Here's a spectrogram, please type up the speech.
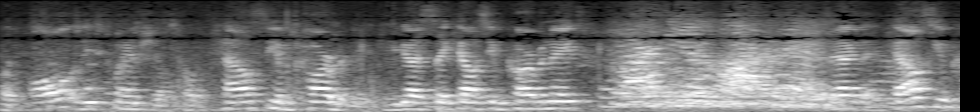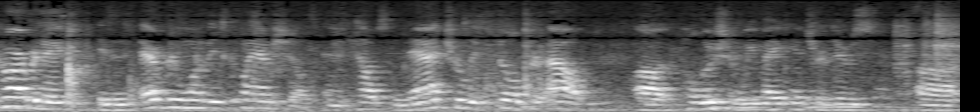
of all of these clamshells called calcium carbonate. Can you guys say calcium carbonate? Calcium carbonate. Exactly. Calcium carbonate is in every one of these clamshells, and it helps naturally filter out uh, pollution we may introduce uh,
